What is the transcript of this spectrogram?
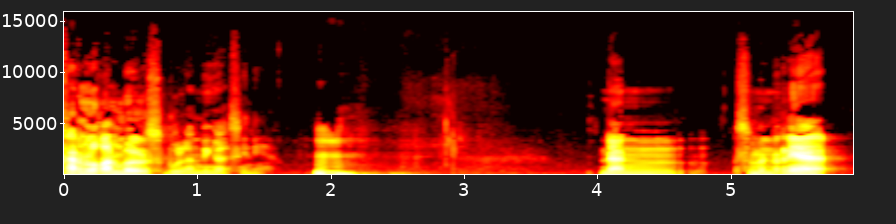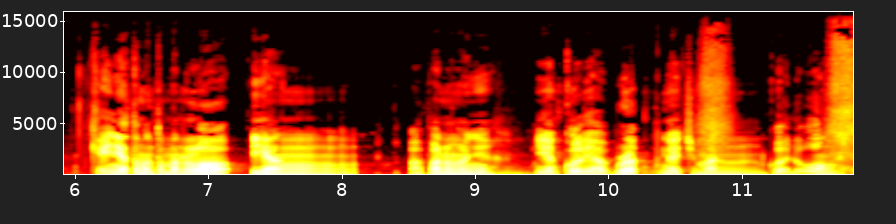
Karena lo kan baru sebulan tinggal sini. Mm-mm. Dan sebenarnya kayaknya teman-teman lo yang apa namanya? Yang kuliah abroad nggak cuman gue doang deh.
